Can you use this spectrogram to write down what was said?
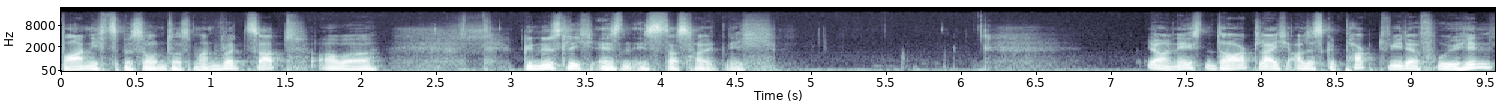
war nichts Besonderes. Man wird satt, aber genüsslich essen ist das halt nicht. Ja, nächsten Tag gleich alles gepackt, wieder früh hin,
